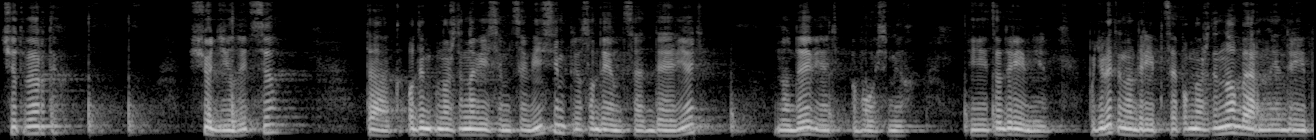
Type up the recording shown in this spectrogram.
четвертих. Що ділиться? Так, 1 помножити на 8 це 8, плюс 1 це 9, на 9 восьмих. І це дорівнює. Поділити на дріб це помножити на обернений дріб,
